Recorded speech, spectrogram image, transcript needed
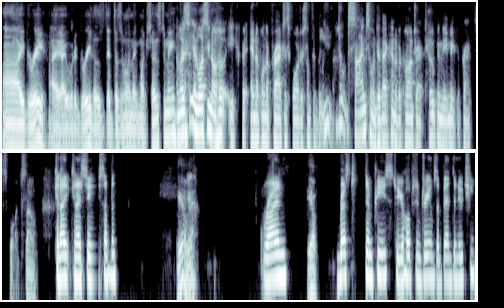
Uh, I agree. I, I would agree. Those it doesn't really make much sense to me. Unless, unless you know he'll he could end up on the practice squad or something. But you don't sign someone to that kind of a contract hoping they make the practice squad. So Can I can I say something? Yeah, man. Yeah. Ryan. Yeah. Rest in peace to your hopes and dreams of Ben DiNucci.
